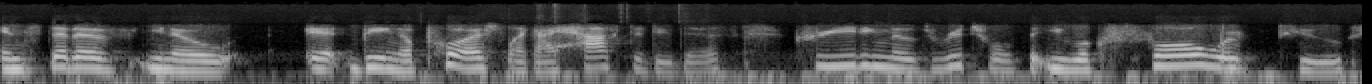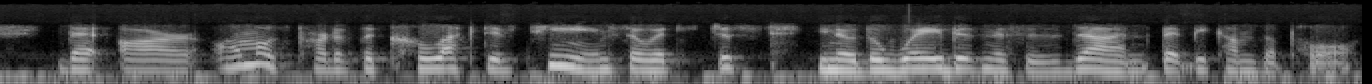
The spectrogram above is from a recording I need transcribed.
Instead of you know it being a push, like I have to do this, creating those rituals that you look forward to that are almost part of the collective team. So it's just, you know, the way business is done that becomes a pull.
